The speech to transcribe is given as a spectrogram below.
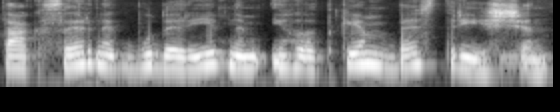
Так, сирник буде рівним і гладким без тріщин.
